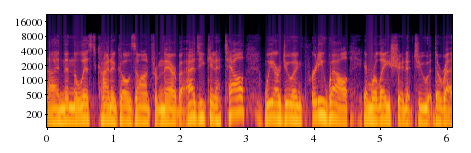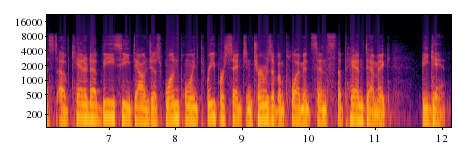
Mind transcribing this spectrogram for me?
and then the list kind of goes on from there. But as you can tell, we are doing pretty well in relation to the rest of Canada. BC down just 1.3% in terms of employment since the pandemic began.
